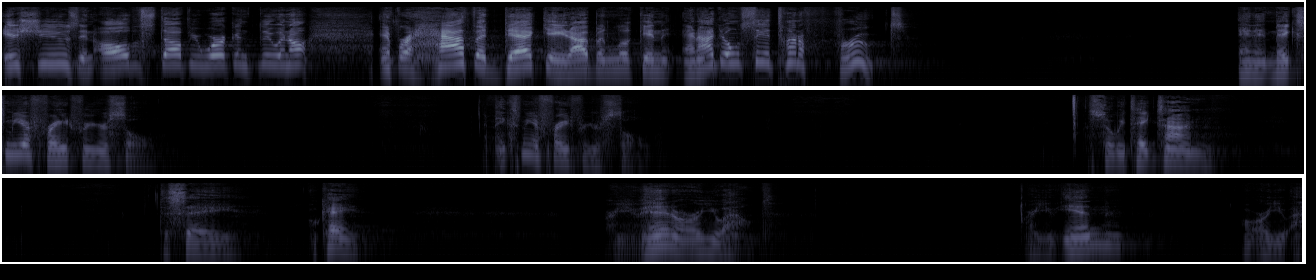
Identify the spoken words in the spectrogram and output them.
issues and all the stuff you're working through and all. And for half a decade, I've been looking and I don't see a ton of fruit. And it makes me afraid for your soul. It makes me afraid for your soul. So we take time to say, okay, are you in or are you out? Are you in or are you out?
